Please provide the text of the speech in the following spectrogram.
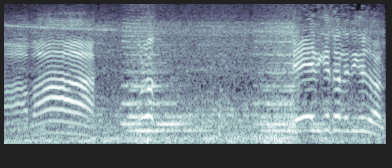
বাবা! পুরো এদিকে চল এদিকে চল।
